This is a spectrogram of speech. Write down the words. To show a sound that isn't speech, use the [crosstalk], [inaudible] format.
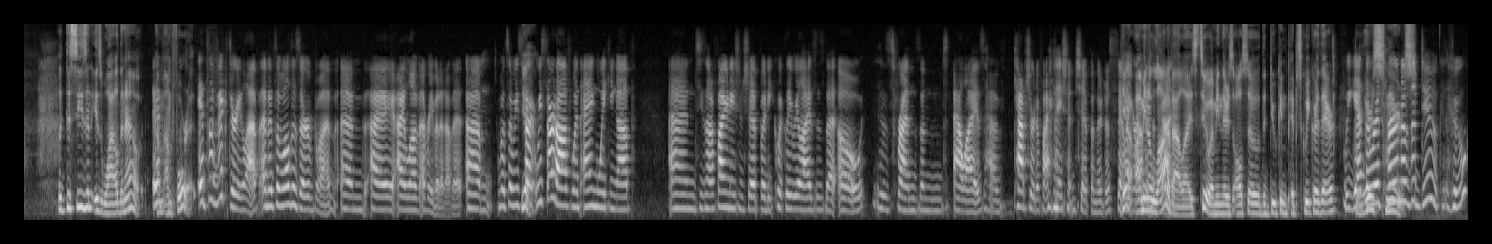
like this season is wild and out. I'm, I'm for it. it's a victory lap and it's a well deserved one, and I I love every minute of it. Um, but so we start Yeah. we start off with Aang waking up. And he's on a Fire Nation ship, but he quickly realizes that oh, his friends and allies have captured a Fire [laughs] Nation ship, and they're just sailing Yeah, around. I mean a lot of allies too. I mean, there's also the Duke and Pipsqueak are there. We get the return Sneers? of the Duke. Who?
